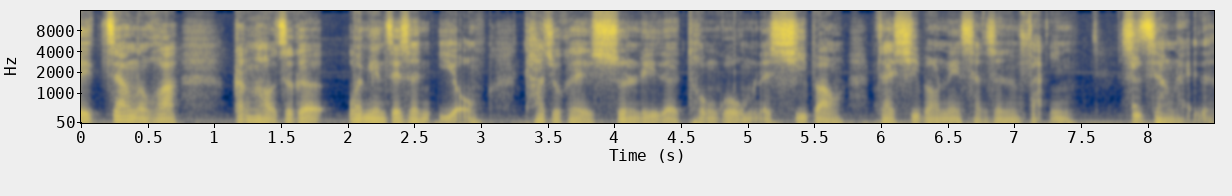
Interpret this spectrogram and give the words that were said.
以这样的话，刚好这个外面这层油，它就可以顺利的通过我们的细胞，在细胞内产生反应，是这样来的。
